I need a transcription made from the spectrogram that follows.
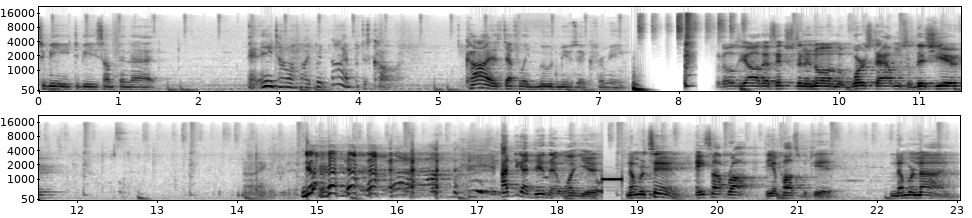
to be to be something that. Man, anytime I feel like, but I put this Ka on. Ka is definitely mood music for me. For those of y'all that's interested in knowing the worst albums of this year, I think I did that one year. Number 10, Aesop Rock, The Impossible Kid. Number 9,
